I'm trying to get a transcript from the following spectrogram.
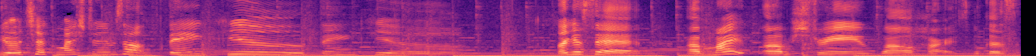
Yo, check my streams out. Thank you. Thank you. Like I said, I might um, stream Wild Hearts because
